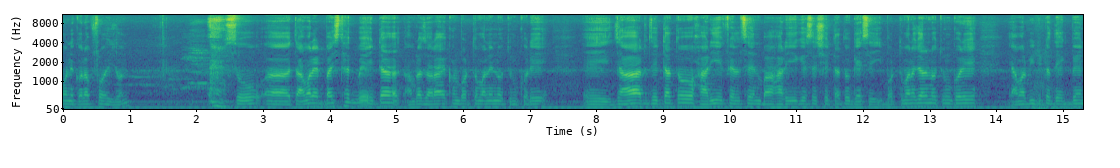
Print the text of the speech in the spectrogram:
মনে করা প্রয়োজন। সো তা আমার অ্যাডভাইস থাকবে এটা, আমরা যারা এখন বর্তমানে নতুন করে এই যার যেটা তো হারিয়ে ফেলছেন বা হারিয়ে গেছে সেটা তো গেছেই। বর্তমানে যারা নতুন করে আমার ভিডিওটা দেখবেন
